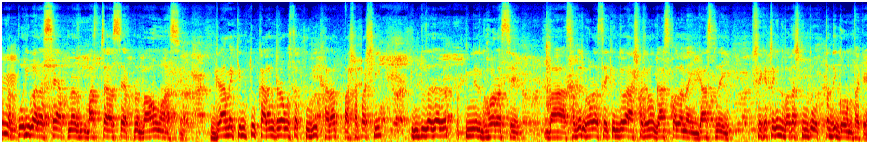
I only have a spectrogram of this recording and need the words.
আপনার পরিবার আছে আপনার বাচ্চা আছে আপনার বাবা মা আছে। গ্রামে কিন্তু কারেন্টের অবস্থা খুবই খারাপ পাশাপাশি কিন্তু যাদের টিনের ঘর আছে বা ছাদের ঘর আছে কিন্তু আশপাশে কোনো গাছপালা নাই গাছ নেই সেক্ষেত্রে কিন্তু বাতাস কিন্তু অত্যাধিক গরম থাকে।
